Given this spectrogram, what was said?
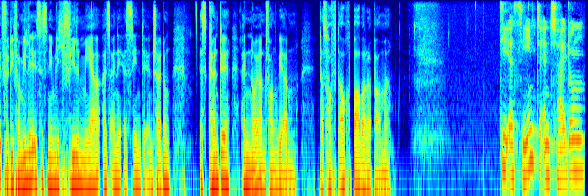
Für die Familie ist es nämlich viel mehr als eine ersehnte Entscheidung. Es könnte ein Neuanfang werden. Das hofft auch Barbara Baumer. Die ersehnte Entscheidung,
